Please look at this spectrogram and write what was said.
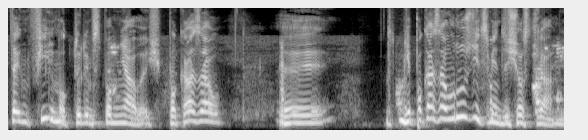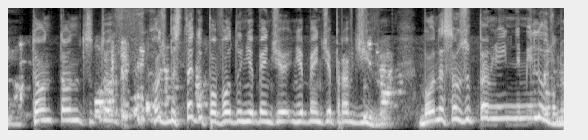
ten film, o którym wspomniałeś, pokazał nie pokazał różnic między siostrami. To, to, to, choćby z tego powodu nie będzie, nie będzie prawdziwy, bo one są zupełnie innymi ludźmi.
